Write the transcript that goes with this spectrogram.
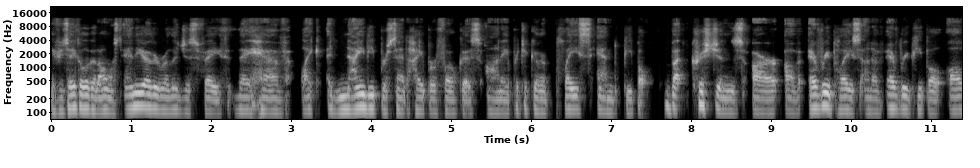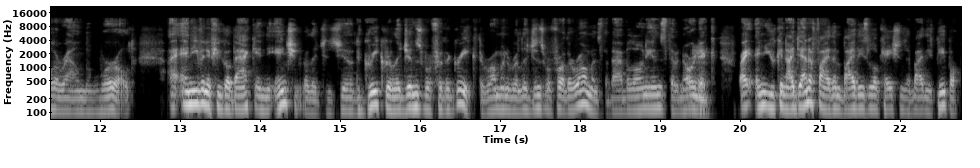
If you take a look at almost any other religious faith, they have like a 90% hyper focus on a particular place and people. But Christians are of every place and of every people all around the world. Uh, and even if you go back in the ancient religions, you know, the Greek religions were for the Greek, the Roman religions were for the Romans, the Babylonians, the Nordic, mm. right? And you can identify them by these locations and by these people.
